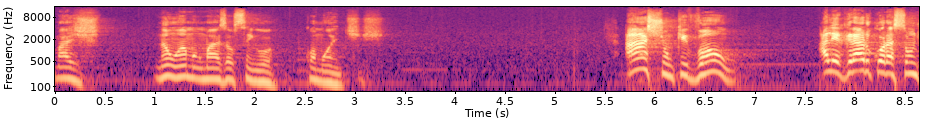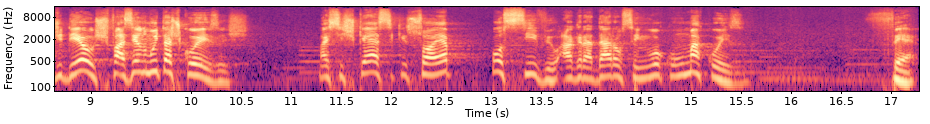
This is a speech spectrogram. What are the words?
mas não amam mais ao Senhor como antes. Acham que vão alegrar o coração de Deus fazendo muitas coisas, mas se esquece que só é possível agradar ao Senhor com uma coisa: fé.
